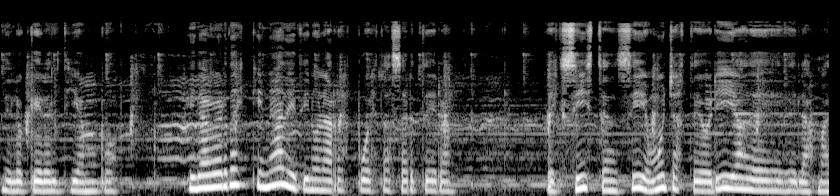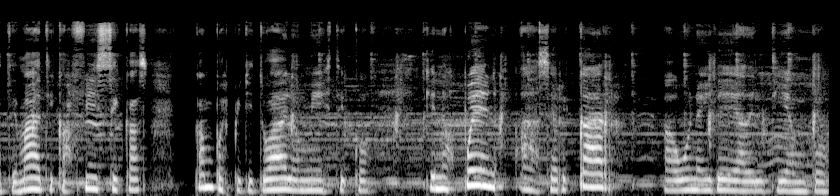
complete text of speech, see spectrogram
de lo que era el tiempo. Y la verdad es que nadie tiene una respuesta certera. Existen, sí, muchas teorías desde las matemáticas, físicas, campo espiritual o místico, que nos pueden acercar a una idea del tiempo.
